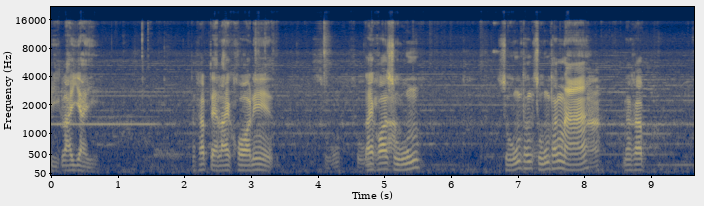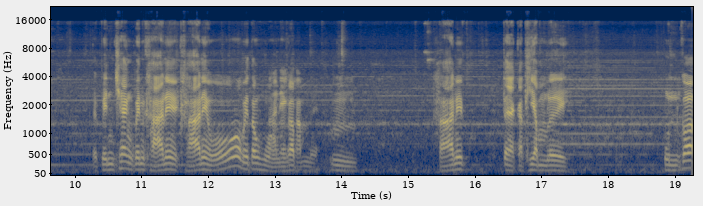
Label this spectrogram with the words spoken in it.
ปีกลายใหญ่นะครับ แต่ลายคอนี่สูงสูงลายคอสูง สูงทั้งสูงทั้งหนาอะนะครับ แต่เป็นแช่งเป็นขาเนี่ยขาเนี่ยโอ้ไม่ต้องห่วงอันนี้นะครับคำเลย อืม ขานี่แตกกระเทียมเลย หุ่นก็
